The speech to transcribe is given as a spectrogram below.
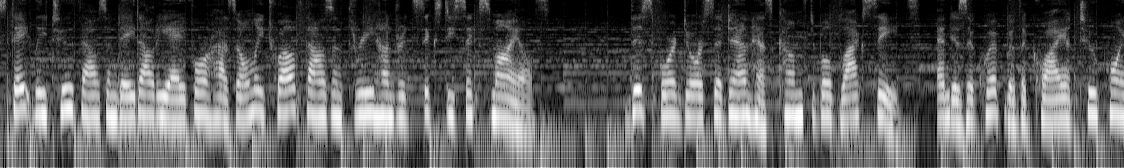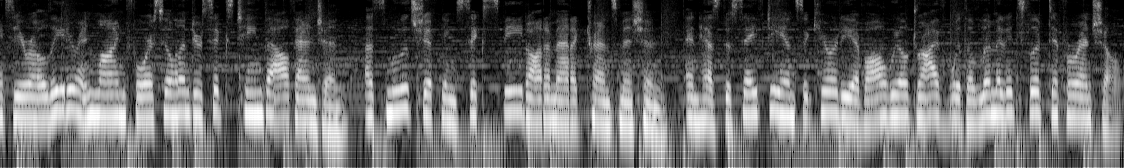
stately 2008 Audi A4 has only 12,366 miles. This four-door sedan has comfortable black seats, and is equipped with a quiet 2.0-liter inline four-cylinder 16-valve engine, a smooth shifting six-speed automatic transmission, and has the safety and security of all-wheel drive with a limited slip differential.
